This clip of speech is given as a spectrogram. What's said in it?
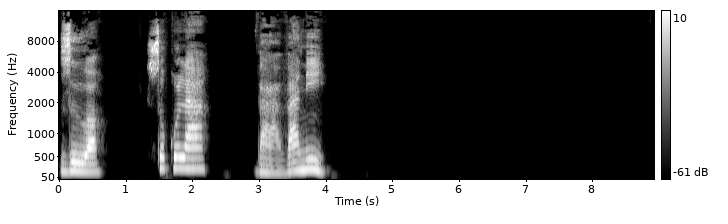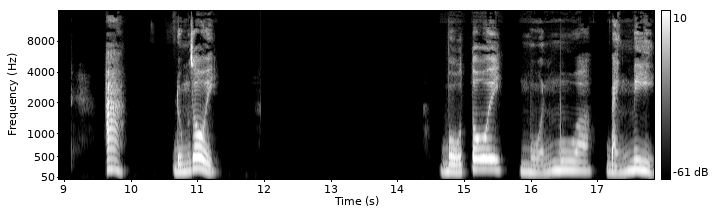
Dừa, sô cô la và vani. À, đúng rồi. Bố tôi muốn mua bánh mì.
